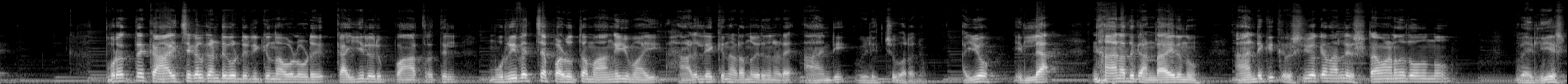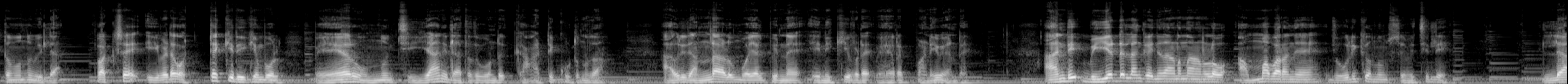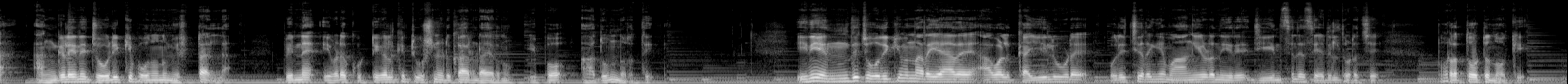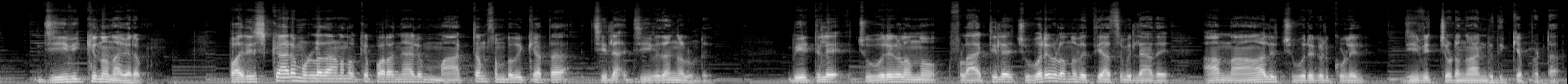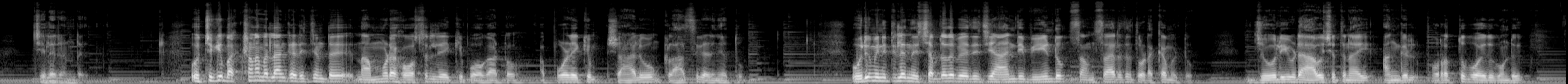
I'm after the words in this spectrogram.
പുറത്തെ കാഴ്ചകൾ കണ്ടുകൊണ്ടിരിക്കുന്ന അവളോട് കയ്യിലൊരു പാത്രത്തിൽ മുറിവെച്ച പഴുത്ത മാങ്ങയുമായി ഹാളിലേക്ക് നടന്നു വരുന്നതിനിടെ ആന്റി വിളിച്ചു പറഞ്ഞു അയ്യോ ഇല്ല ഞാനത് കണ്ടായിരുന്നു. ആന്റിക്ക് കൃഷിയൊക്കെ നല്ല ഇഷ്ടമാണെന്ന് തോന്നുന്നു. വലിയ ഇഷ്ടമൊന്നുമില്ല. പക്ഷേ ഇവിടെ ഒറ്റയ്ക്കിരിക്കുമ്പോൾ വേറെ ഒന്നും ചെയ്യാനില്ലാത്തത് കൊണ്ട് കാട്ടിക്കൂട്ടുന്നതാ. അവർ രണ്ടാളും പോയാൽ പിന്നെ എനിക്കിവിടെ വേറെ പണി വേണ്ടേ? ആന്റി ബി എഡ് എല്ലാം കഴിഞ്ഞതാണെന്നാണല്ലോ അമ്മ പറഞ്ഞ്. ജോലിക്കൊന്നും ശ്രമിച്ചില്ലേ? ഇല്ല അങ്കിളിന് ജോലിക്ക് പോകുന്നൊന്നും ഇഷ്ടമല്ല. പിന്നെ ഇവിടെ കുട്ടികൾക്ക് ട്യൂഷൻ എടുക്കാറുണ്ടായിരുന്നു. ഇപ്പോൾ അതും നിർത്തി. ഇനി എന്ത് ചോദിക്കുമെന്നറിയാതെ അവൾ കയ്യിലൂടെ ഒലിച്ചിറങ്ങിയ മാങ്ങയുടെ നീര് ജീൻസിന്റെ സൈഡിൽ തുടച്ച് പുറത്തോട്ട് നോക്കി. ജീവിക്കുന്ന നഗരം. പരിഷ്കാരമുള്ളതാണെന്നൊക്കെ പറഞ്ഞാലും മാറ്റം സംഭവിക്കാത്ത ചില ജീവിതങ്ങളുണ്ട്. വീട്ടിലെ ചുവരുകളൊന്നോ ഫ്ലാറ്റിലെ ചുവരുകളൊന്നോ വ്യത്യാസമില്ലാതെ ആ നാല് ചുവരുകൾക്കുള്ളിൽ ജീവിച്ചൊടുങ്ങാൻ വിധിക്കപ്പെട്ട ചിലരുണ്ട്. ഉച്ചയ്ക്ക് ഭക്ഷണമെല്ലാം കഴിച്ചിട്ട് നമ്മുടെ ഹോസ്റ്റലിലേക്ക് പോകാട്ടോ. അപ്പോഴേക്കും ഷാലുവും ക്ലാസ് കഴിഞ്ഞെത്തും. ഒരു മിനിറ്റിലെ നിശബ്ദത ഭേദിച്ച് ആന്റി വീണ്ടും സംസാരത്തിൽ തുടക്കമിട്ടു ജോലിയുടെ ആവശ്യത്തിനായി അങ്കിൾ പുറത്തു പോയതുകൊണ്ട്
